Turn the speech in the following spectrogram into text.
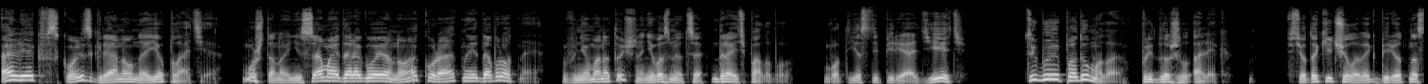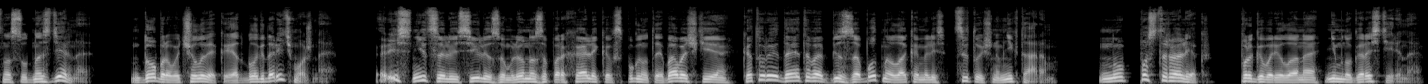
Олег вскользь глянул на ее платье. Может, оно и не самое дорогое, но аккуратное и добротное. В нем она точно не возьмется драить палубу. Вот если переодеть... «Ты бы подумала», — предложил Олег. «Все-таки человек берет нас на судно сдельно. Доброго человека и отблагодарить можно. Ресницы Люсиль изумленно запорхали, как вспугнутые бабочки, которые до этого беззаботно лакомились цветочным нектаром. «Ну, пастор Олег», — проговорила она немного растерянно.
